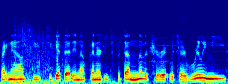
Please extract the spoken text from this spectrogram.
right now to, to get that enough energy to put down another turret which I really need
